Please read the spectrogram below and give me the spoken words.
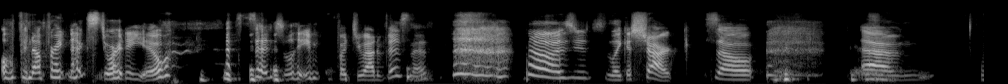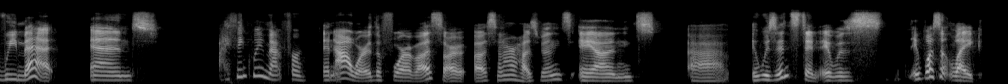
open up right next door to you, essentially, put you out of business. Oh, it's just like a shark. So, um, we met and I think we met for an hour, the four of us, our us and our husbands, and uh, it was instant. It was it wasn't like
